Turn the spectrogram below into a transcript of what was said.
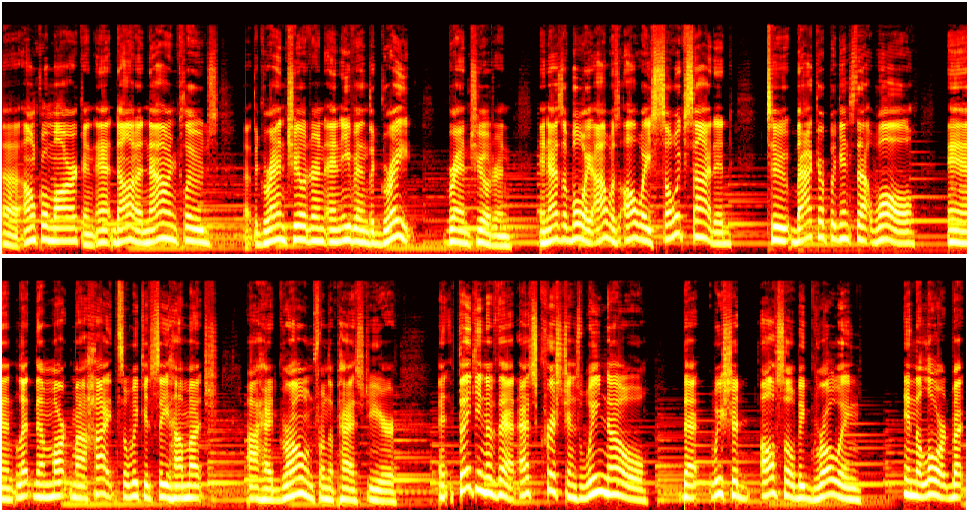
uh, Uncle Mark, and Aunt Donna now includes uh, the grandchildren and even the great grandchildren. And as a boy, I was always so excited to back up against that wall and let them mark my height so we could see how much I had grown from the past year. And thinking of that, as Christians, we know that we should also be growing in the Lord. But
